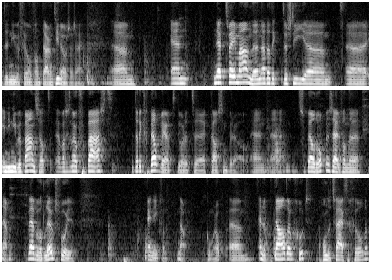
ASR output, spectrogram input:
de nieuwe film van Tarantino zou zijn. Um, en net twee maanden nadat ik dus die, in die nieuwe baan zat... was ik dan ook verbaasd dat ik gebeld werd door het castingbureau. En ze belden op en zeiden van... nou, we hebben wat leuks voor je. En ik van, nou, kom maar op. Um, en het betaalt ook goed, 150 gulden.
